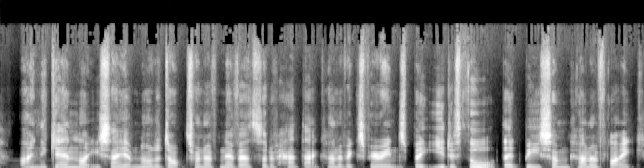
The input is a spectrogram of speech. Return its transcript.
and again, like you say, I'm not a doctor and I've never sort of had that kind of experience. But you'd have thought there'd be some kind of like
